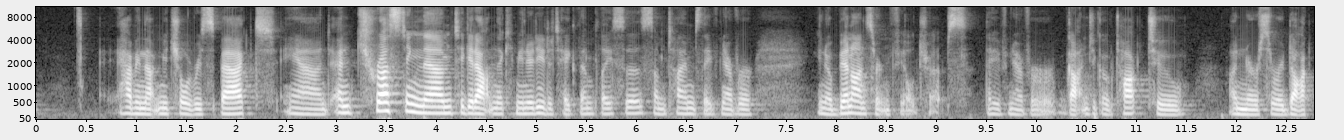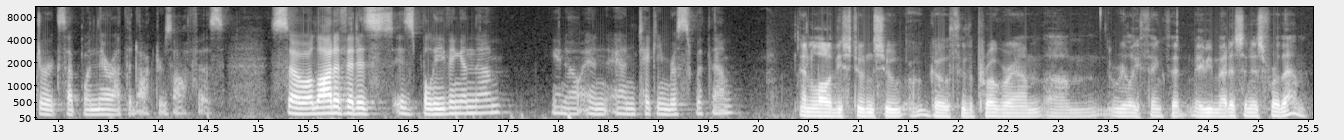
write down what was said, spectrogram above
having that mutual respect and, and trusting them to get out in the community to take them places. Sometimes they've never, you know, been on certain field trips. They've never gotten to go talk to a nurse or a doctor except when they're at the doctor's office. So a lot of it is, is believing in them, you know, and, and taking risks with them. And a lot of these students who go through the program um, really think that maybe medicine is for them.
